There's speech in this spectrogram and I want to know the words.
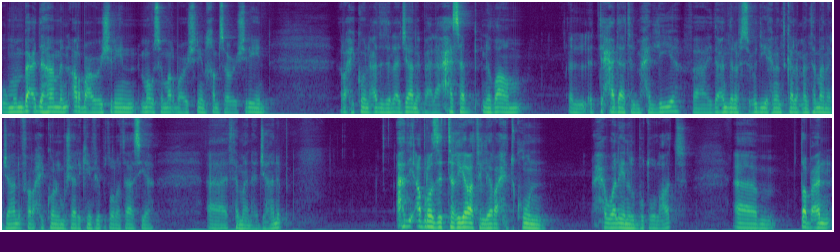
ومن بعدها من 24 موسم 24 25 راح يكون عدد الأجانب على حسب نظام الاتحادات المحلية. فإذا عندنا في السعودية إحنا نتكلم عن ثمان أجانب فراح يكون المشاركين في بطولة آسيا آه ثمان أجانب. هذه أبرز التغييرات اللي راح تكون حوالين البطولات. طبعا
